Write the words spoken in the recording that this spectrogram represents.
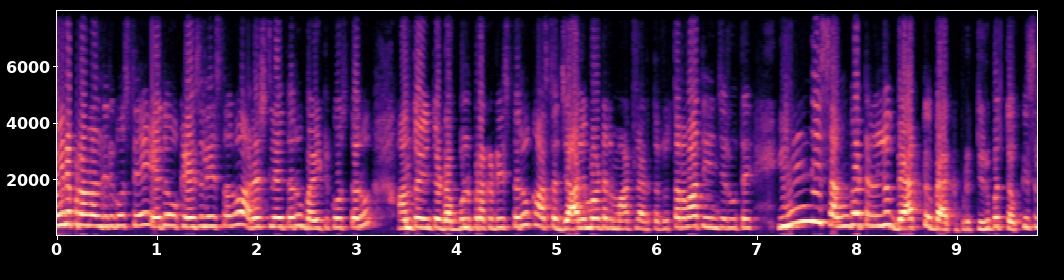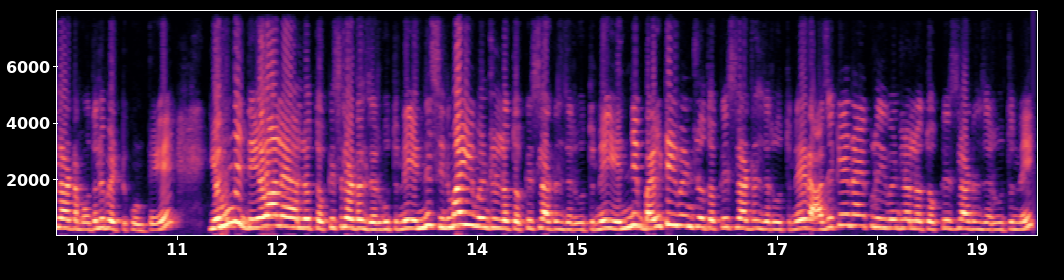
పోయిన ప్రాణాలు తిరిగి వస్తే ఏదో కేసులు వేస్తారు అరెస్టులు అవుతారు బయటకు వస్తారు అంతో ఇంత డబ్బులు ప్రకటిస్తారు కాస్త జాలి మాటలు మాట్లాడతారు. తర్వాత ఏం జరుగుతాయి? ఇన్ని సంఘటనలు బ్యాక్ టు బ్యాక్ ఇప్పుడు తిరుపతి తొక్కిసలాట మొదలు పెట్టుకుంటే ఎన్ని దేవాలయాల్లో తొక్కిసలాటలు జరుగుతున్నాయి ఎన్ని సినిమా ఈవెంట్లలో తొక్కిసలాటలు జరుగుతున్నాయి. ఎన్ని బయట ఈవెంట్లో తొక్కిసలాటలు జరుగుతున్నాయి. రాజకీయ నాయకుల ఈవెంట్లలో తొక్కిసలాటలు జరుగుతున్నాయి.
